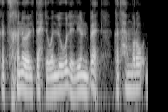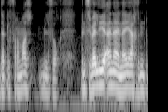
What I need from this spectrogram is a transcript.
كتسخنوه لتحت هو الأول اللي من بعد كتحمروا داك الفرماج من الفوق. بالنسبة لي أنا هنايا خدمت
